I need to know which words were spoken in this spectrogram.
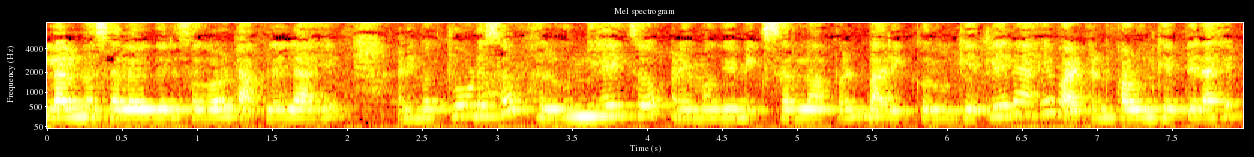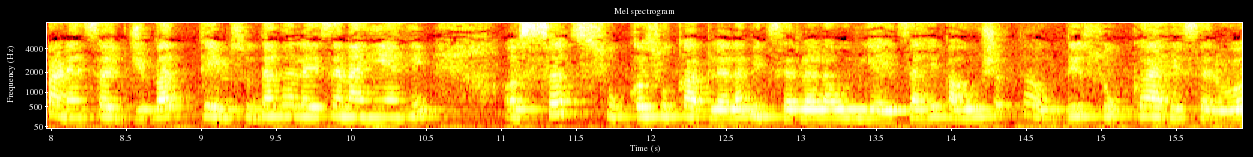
लाल मसाला वगैरे सगळं टाकलेलं आहे. आणि मग थोडंसं हलवून घ्यायचं. आणि मग हे मिक्सरला आपण बारीक करून घेतलेलं आहे. वाटण काढून घेतलेलं आहे. पाण्याचा अजिबात थेंब सुद्धा घालायचा नाही आहे. असंच सुक सुक आपल्याला मिक्सरला लावून घ्यायचं आहे. पाहू शकता अगदी सुक आहे सर्व.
